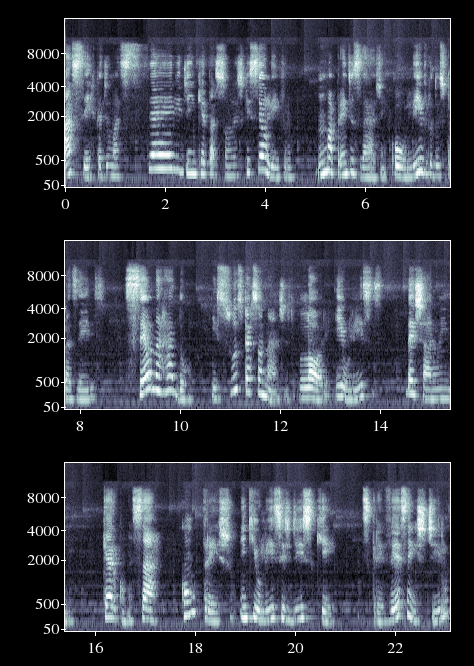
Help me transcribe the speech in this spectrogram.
acerca de uma série de inquietações que seu livro, Uma Aprendizagem ou Livro dos Prazeres, seu narrador e suas personagens, Lore e Ulisses, deixaram em mim. Quero começar com um trecho em que Ulisses diz que escrever sem estilo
